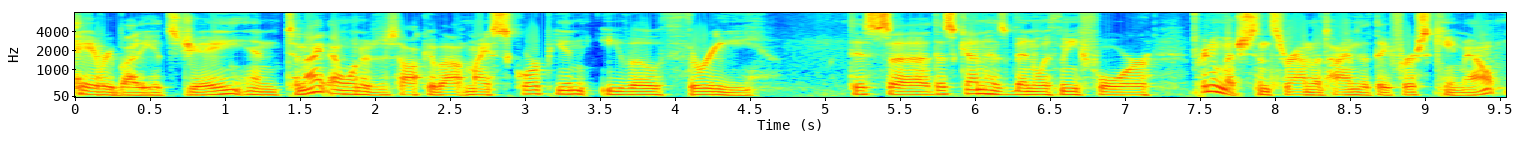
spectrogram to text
Hey everybody, it's Jay, and tonight I wanted to talk about my Scorpion Evo 3. This, uh, this gun has been with me for pretty much since around the time that they first came out.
